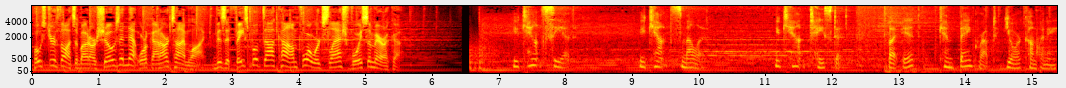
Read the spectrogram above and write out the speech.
Post your thoughts about our shows and network on our timeline. Visit facebook.com forward slash voice America. You can't see it. You can't smell it. You can't taste it. But it can bankrupt your company.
